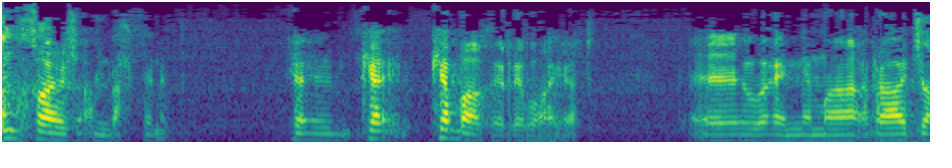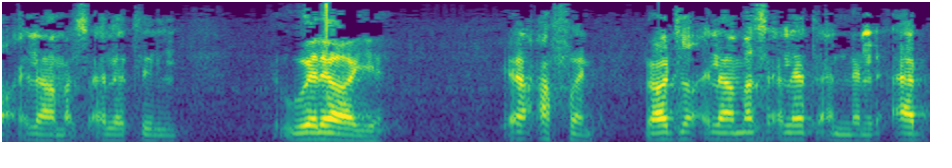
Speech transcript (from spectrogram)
هم خارج عن بحثنا. كباقي الروايات. أه، وإنما راجع إلى مسألة الولاية. عفوا راجع إلى مسألة أن الأب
